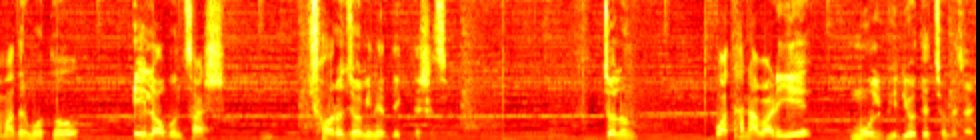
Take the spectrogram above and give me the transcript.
আমাদের মতো এই লবণ চাষ সরজমিনে দেখতে এসেছে। চলুন কথা না বাড়িয়ে মূল ভিডিওতে চলে যাই।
